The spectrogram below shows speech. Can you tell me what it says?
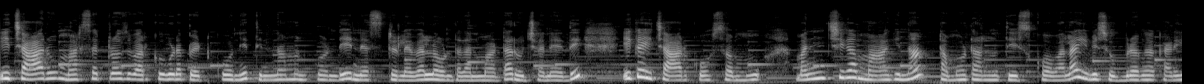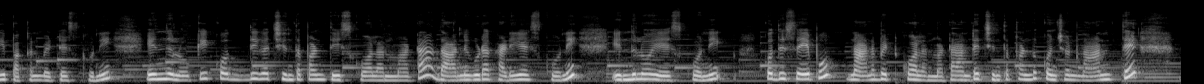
ఈ చారు మరుసటి రోజు వరకు కూడా పెట్టుకొని తిన్నామనుకోండి నెక్స్ట్ లెవెల్లో ఉంటుంది అనమాట రుచి అనేది. ఇక ఈ చారు కోసము మంచిగా మాగిన టమోటాలను తీసుకోవాలా ఇవి శుభ్రంగా కడిగి పక్కన పెట్టేసుకొని ఇందులోకి కొద్దిగా చింతపండు తీసుకోవాలన్నమాట. దాన్ని కూడా కడిగేసుకొని ఇందులో వేసుకొని కొద్దిసేపు నానబెట్టుకోవాలన్నమాట. అంటే చింతపండు కొంచెం నానితే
